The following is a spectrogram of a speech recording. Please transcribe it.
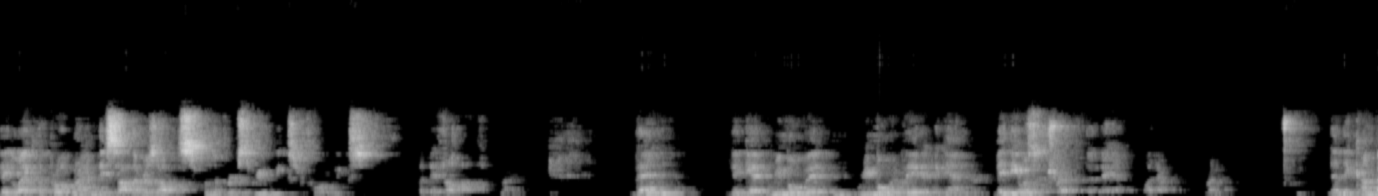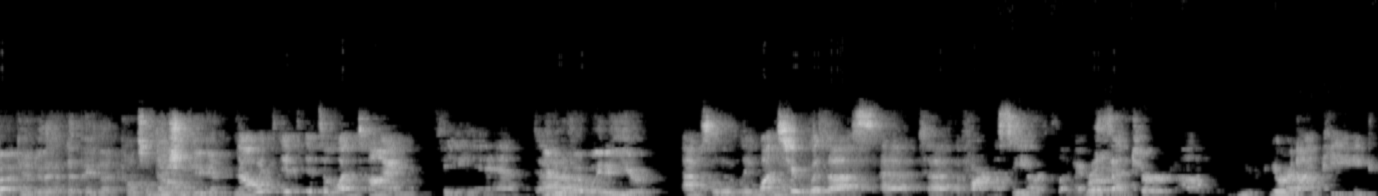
they liked the program, they saw the results from the first three weeks or four weeks, but they fell off. Right. Then they get remotivated, remotivated again. Maybe it was a trip that they had, whatever. Right. Then they come back in. Do they have to pay that consultation No. fee again? No, it's it's it's a one time fee, and Even if uh, I wait a year? absolutely. Once you're with us at uh, the pharmacy or clinic Right. center, um, you- you're an IP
